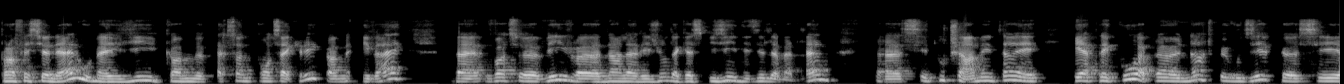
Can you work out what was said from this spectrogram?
professionnelle ou ma vie comme personne consacrée, comme évêque, ben, va se vivre euh, dans la région de la Gaspésie et des îles de la Madeleine. c'est touchant en même temps. Et, après coup, après un an, je peux vous dire que c'est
